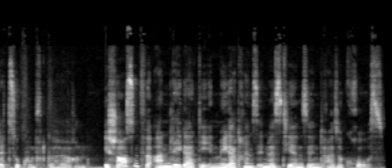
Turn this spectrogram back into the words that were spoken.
der Zukunft gehören. Die Chancen für Anleger, die in Megatrends investieren, sind also groß.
